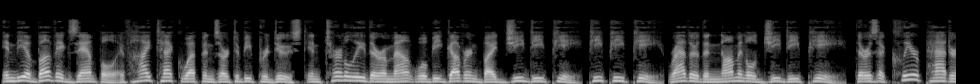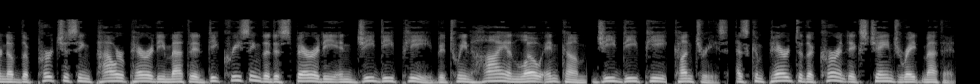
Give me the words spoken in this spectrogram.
In the above example if high-tech weapons are to be produced internally their amount will be governed by GDP PPP rather than nominal GDP. There is a clear pattern of the purchasing power parity method decreasing the disparity in GDP between high and low income GDP countries, as compared to the current exchange rate method.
